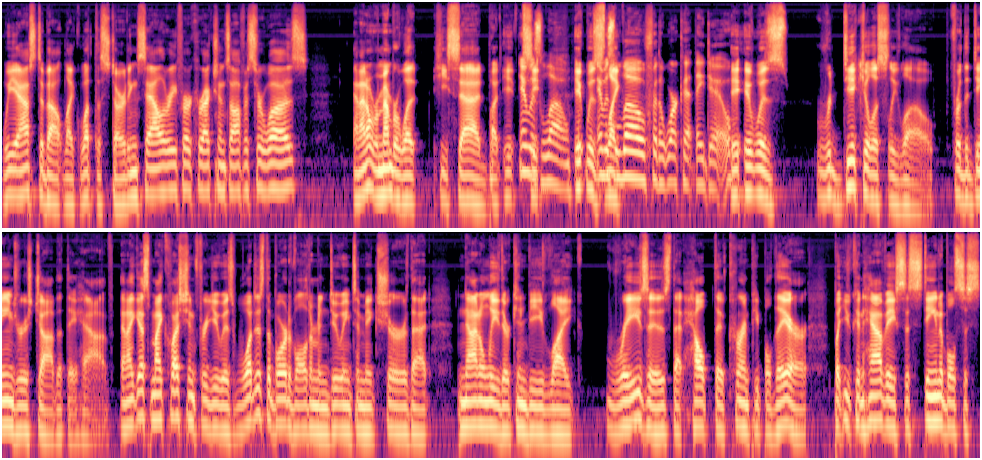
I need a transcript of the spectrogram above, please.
we asked about like what the starting salary for a corrections officer was, and I don't remember what he said, but it it was low. It was it was like, low for the work that they do. It, it was ridiculously low for the dangerous job that they have. And I guess my question for you is what is the Board of Aldermen doing to make sure that not only there can be like raises that help the current people there, but you can have a sustainable sus-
